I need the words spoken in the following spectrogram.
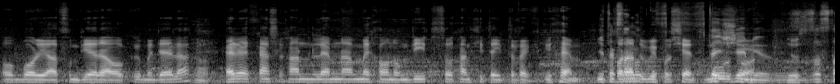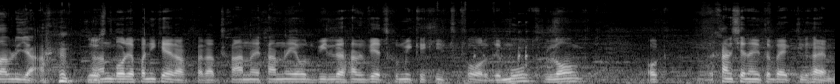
och börja fundera och meddela. Eller kanske han lämnar med honom dit så han hittar inte väg till hem. Tak för att det blir för sent. w tej ziemi zostawił ja. Han börjar panikera för att han, han är utbildad, han vet hur mycket hit kvar. Det är mot, långt och han känner inte väg till hem.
